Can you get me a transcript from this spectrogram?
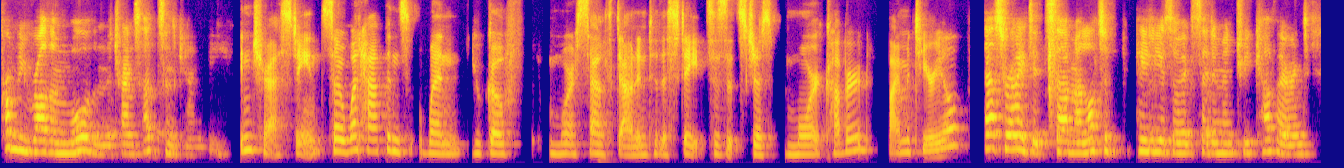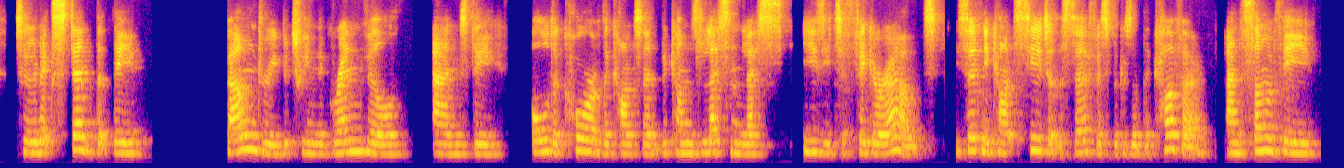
probably rather more than the Trans Hudson can be. Interesting. So, what happens when you go more south down into the States? Is it's just more covered by material? That's right. It's um, a lot of Paleozoic sedimentary cover, and to an extent that the boundary between the Grenville and the older core of the continent becomes less and less easy to figure out. You certainly can't see it at the surface because of the cover. And some of the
